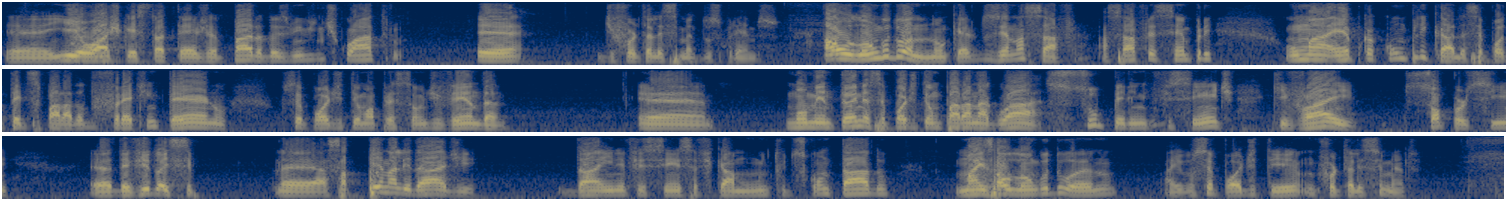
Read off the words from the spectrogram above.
É, e eu acho que a estratégia para 2024 é de fortalecimento dos prêmios. Ao longo do ano, não quero dizer na safra. A safra é sempre uma época complicada. Você pode ter disparada do frete interno, você pode ter uma pressão de venda é, momentânea, você pode ter um Paranaguá super ineficiente que vai só por si, é, devido a esse é, essa penalidade da ineficiência ficar muito descontado, mas ao longo do ano, aí você pode ter um fortalecimento.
